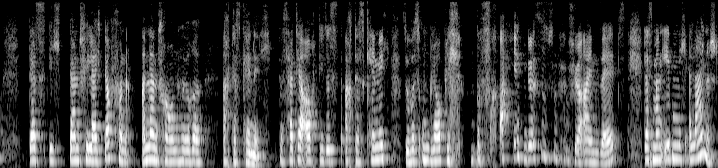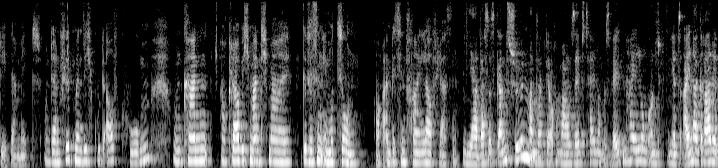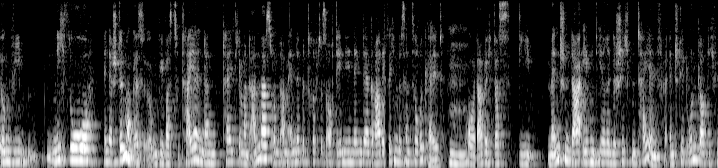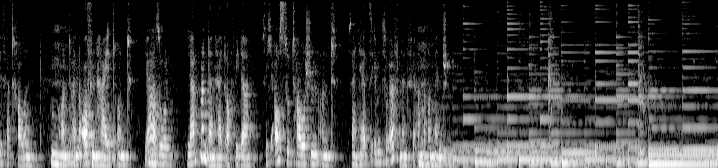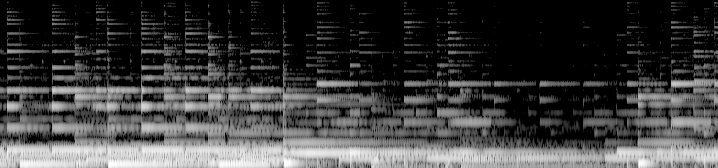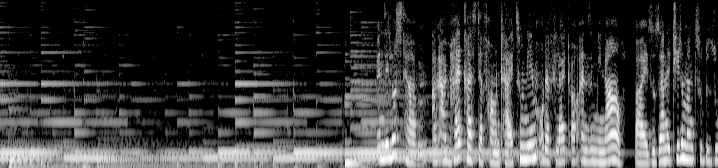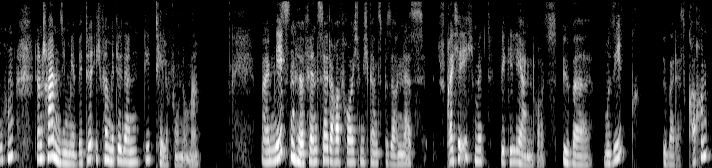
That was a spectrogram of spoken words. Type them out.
dass ich dann vielleicht doch von anderen Frauen höre, ach, das kenne ich. Das hat ja auch dieses, ach, das kenne ich, sowas unglaublich Befreiendes für einen selbst, dass man eben nicht alleine steht damit. Und dann fühlt man sich gut aufgehoben und kann auch, glaube ich, manchmal gewissen Emotionen auch ein bisschen freien Lauf lassen. Ja, das ist ganz schön. Man sagt ja auch immer, Selbstheilung ist Weltenheilung. Und wenn jetzt einer gerade irgendwie nicht so in der Stimmung ist, irgendwie was zu teilen, dann teilt jemand anders und am Ende betrifft es auch denjenigen, der gerade sich ein bisschen zurückhält. Mhm. Und dadurch, dass die Menschen da eben ihre Geschichten teilen, entsteht unglaublich viel Vertrauen mhm. und eine Offenheit. Und ja, mhm. so lernt man dann halt auch wieder, sich auszutauschen und sein Herz eben zu öffnen für andere mhm. Menschen. Sie Lust haben, an einem Heilkreis der Frauen teilzunehmen oder vielleicht auch ein Seminar bei Susanne Tiedemann zu besuchen, dann schreiben Sie mir bitte, ich vermittle dann die Telefonnummer. Beim nächsten Hörfenster, darauf freue ich mich ganz besonders, spreche ich mit Vicky Leandros über Musik, über das Kochen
